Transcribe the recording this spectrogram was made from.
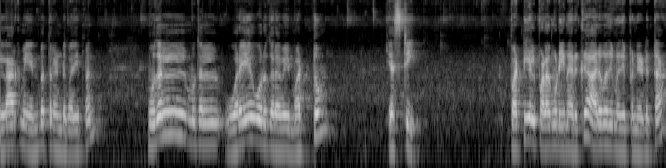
எல்லாருக்குமே எண்பத்தி ரெண்டு மதிப்பெண். முதல் முதல் ஒரே ஒரு தடவை மட்டும் எஸ்டி பட்டியல் பழங்குடியினருக்கு அறுபது மதிப்பெண் எடுத்தால்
